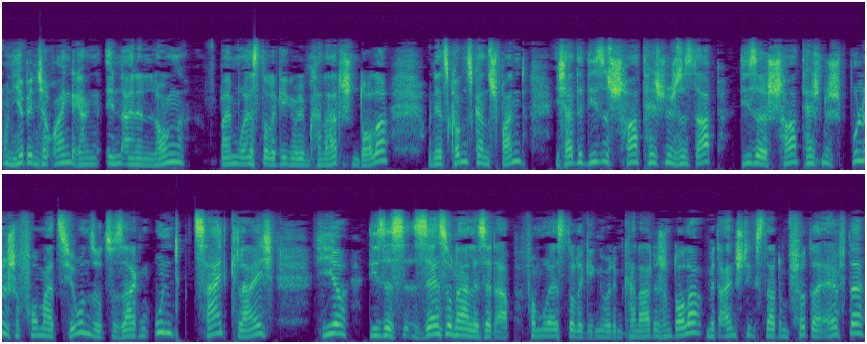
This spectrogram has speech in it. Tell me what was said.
Und hier bin ich auch reingegangen in einen Long beim US-Dollar gegenüber dem kanadischen Dollar. Und jetzt kommt es ganz spannend. Ich hatte dieses charttechnische Setup, diese charttechnisch bullische Formation sozusagen und zeitgleich hier dieses saisonale Setup vom US-Dollar gegenüber dem kanadischen Dollar mit Einstiegsdatum 4.11.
